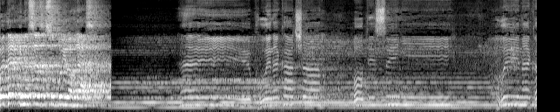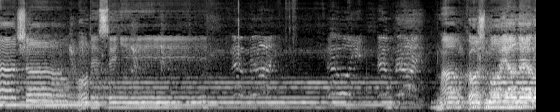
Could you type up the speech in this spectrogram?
веде і несе за собою агресор. Ей, плине кача по тисині, плине кача по тисині. Мамко ж моя, не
